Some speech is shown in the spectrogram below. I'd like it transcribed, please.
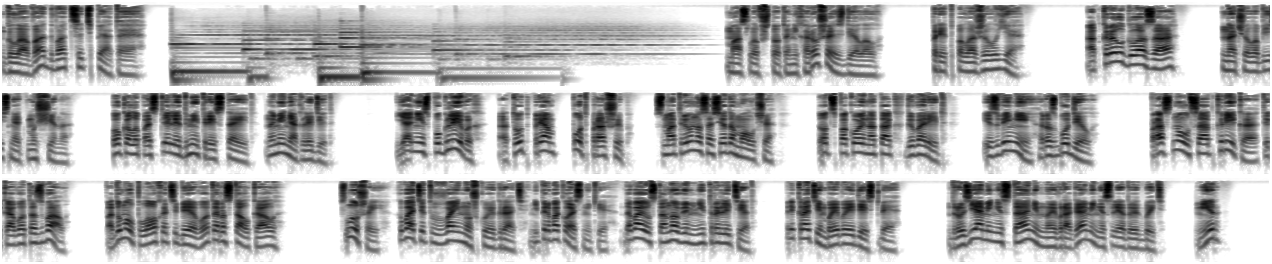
Глава двадцать пятая Маслов что-то нехорошее сделал? Предположил я. Открыл глаза, начал объяснять мужчина. Около постели Дмитрий стоит, на меня глядит. Я не из пугливых, а тут прям пот прошиб. Смотрю на соседа молча. Тот спокойно так говорит. «Извини, разбудил. Проснулся от крика, ты кого-то звал. Подумал, плохо тебе, вот и растолкал. Слушай, хватит в войнушку играть, не первоклассники. Давай установим нейтралитет. Прекратим боевые действия. Друзьями не станем, но и врагами не следует быть. Мир?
